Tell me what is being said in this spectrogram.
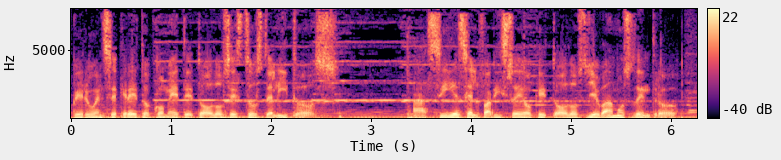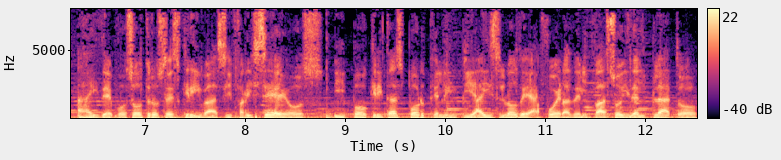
pero en secreto comete todos estos delitos. Así es el fariseo que todos llevamos dentro. Ay de vosotros escribas y fariseos, hipócritas porque limpiáis lo de afuera del vaso y del plato,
